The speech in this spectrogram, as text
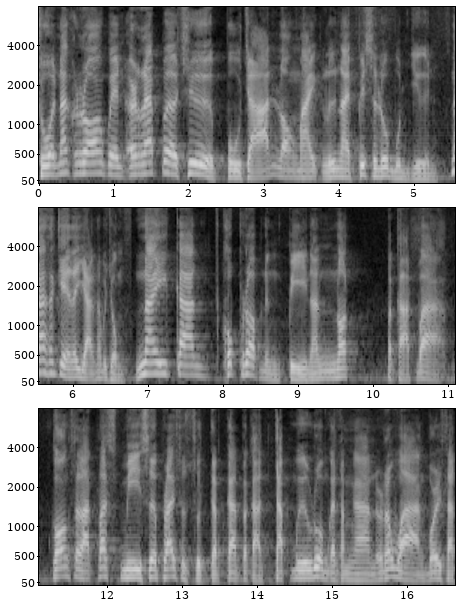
ส่วนนักร้องเป็นแรปเปอร์ชื่อปู่จานลองไมค์หรือนายพิษณุบุญยืน น่าสังเกตอะไรอย่างท่านผู้ชม ในการครบรอบ 1 ปีนั้นน็อตประกาศว่า กองสลาก plus มีเซอร์ไพรส์สุด ๆ กับการประกาศจับมือร่วมกันทำงาน ระหว่างบริษัท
